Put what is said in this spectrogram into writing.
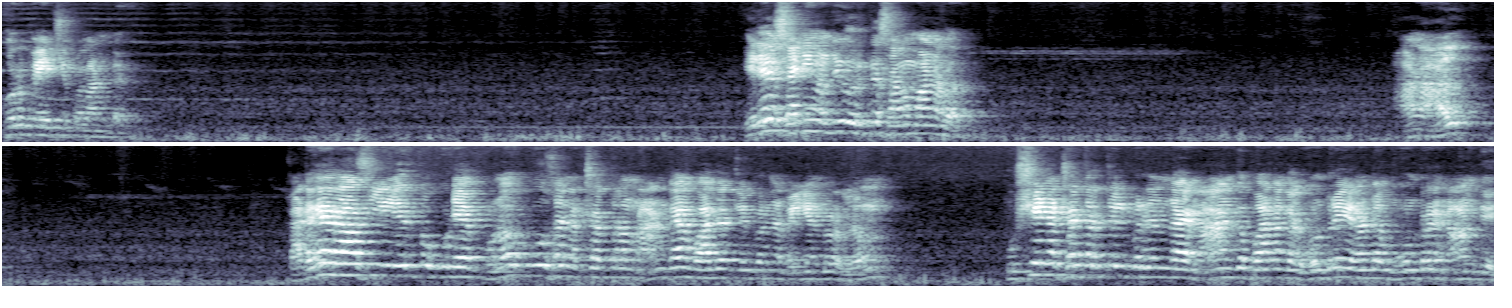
குரு பயிற்சி பலன்கள். இதே சனி வந்து இவருக்கு சமமானவர். ஆனால் கடகராசியில் இருக்கக்கூடிய புனர்பூச நட்சத்திரம் நான்காம் பாதத்தில் பிறந்த மையன்றர்களும் புஷ்ய நட்சத்திரத்தில் பிறந்த நான்கு பாதங்கள் ஒன்று இரண்டு மூன்று நான்கு.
